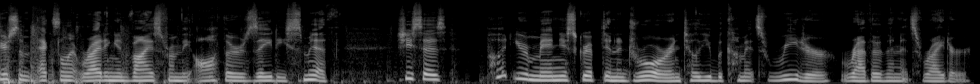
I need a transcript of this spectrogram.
Here's some excellent writing advice from the author Zadie Smith. She says, Put your manuscript in a drawer until you become its reader rather than its writer.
